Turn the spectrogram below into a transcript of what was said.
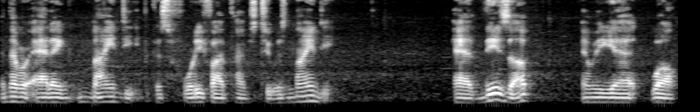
and then we're adding 90 because 45 times 2 is 90. Add these up and we get, well,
